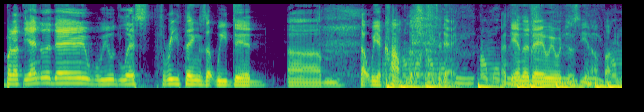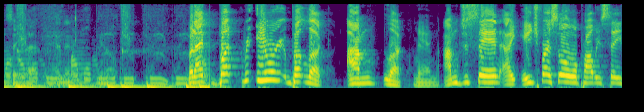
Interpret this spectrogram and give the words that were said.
but at the end of the day, we would list three things that we did um, that we accomplished today. At the end of the day, we would just you know fucking say that, and then you know. But I but but look, I'm look, man. I'm just saying. I, H Farcilla will probably say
